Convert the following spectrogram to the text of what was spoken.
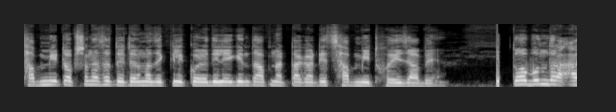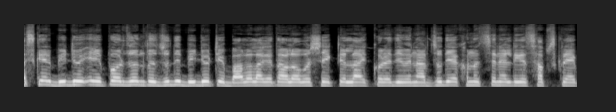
সাবমিট অপশন আছে, তো এটার মাঝে ক্লিক করে দিলেই কিন্তু আপনার টাকাটি সাবমিট হয়ে যাবে। তো বন্ধুরা, আজকের ভিডিও এ পর্যন্ত। যদি ভিডিওটি ভালো লাগে, তাহলে অবশ্যই একটি লাইক করে দিবেন। আর যদি এখনও চ্যানেলটিকে সাবস্ক্রাইব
